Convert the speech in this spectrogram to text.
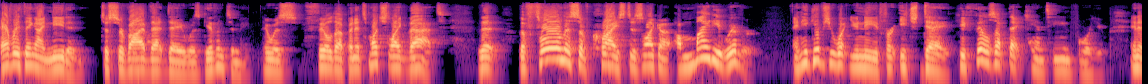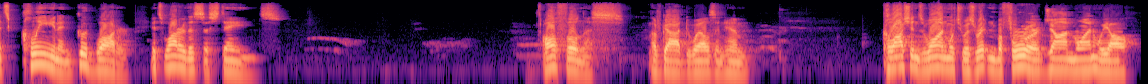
everything I needed to survive that day was given to me. It was filled up. And it's much like that. That the fullness of Christ is like a, a mighty river. And He gives you what you need for each day. He fills up that canteen for you. And it's clean and good water. It's water that sustains. All fullness of God dwells in Him. Colossians 1, which was written before John 1, we all,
